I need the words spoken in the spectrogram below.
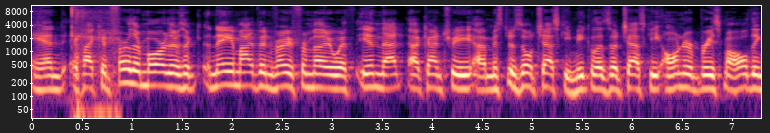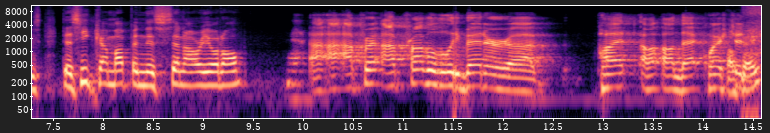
And if I could furthermore, there's a name I've been very familiar with in that uh, country, uh, Mr. Zlochevsky, Mykola Zlochevsky, owner of Burisma Holdings. Does he come up in this scenario at all? I, I, I probably better uh, punt on, on, that question. Okay.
